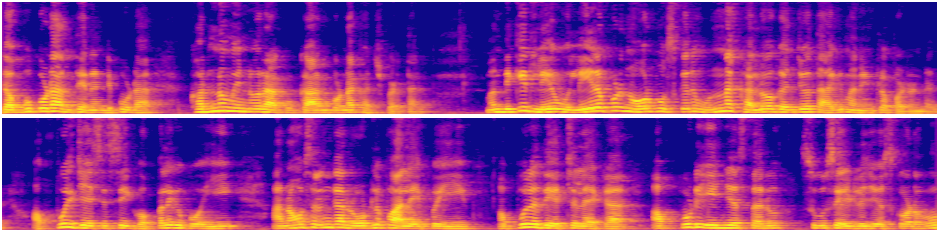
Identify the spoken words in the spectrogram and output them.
డబ్బు కూడా అంతేనండి కూడా కన్ను మిన్ను రాకు కానకుండా ఖర్చు పెడతారు. మన దగ్గర లేవు. లేనప్పుడు నోరు మూసుకొని ఉన్న కలో గంజో తాగి మన ఇంట్లో పడి ఉండాలి అప్పులు చేసేసి గొప్పలకి పోయి అనవసరంగా రోడ్లు పాలైపోయి అప్పులు తీర్చలేక అప్పుడు ఏం చేస్తారు? సూసైడ్లు చేసుకోవడము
